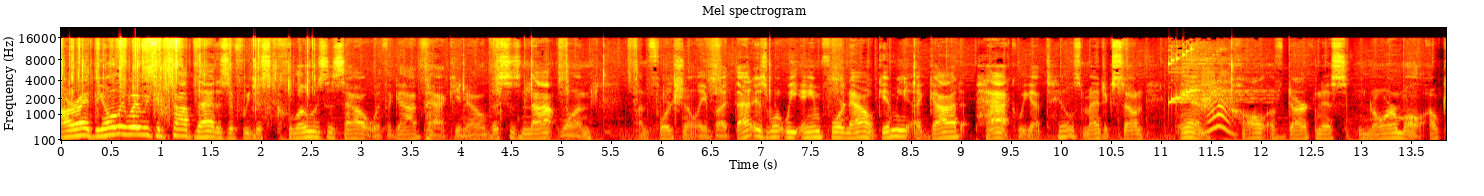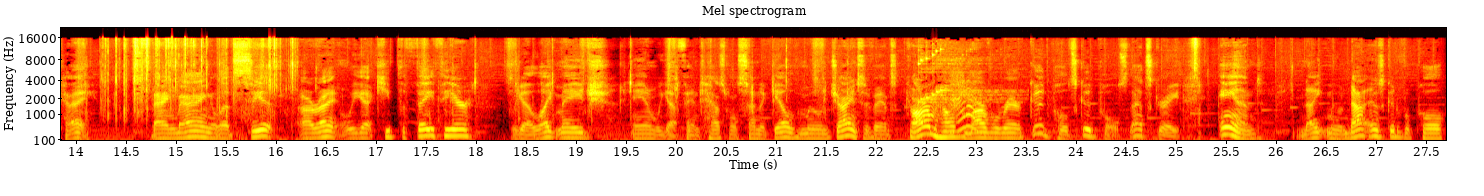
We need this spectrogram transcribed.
All right, the only way we can top that is if we just close this out with a God Pack, you know? This is not one unfortunately. But that is what we aim for now. Give me a God pack. We got Tails Magic Stone and Call of Darkness Normal. Okay. Bang, bang. Let's see it. All right, we got Keep the Faith here. We got Light Mage, and we got Phantasmal Senate, Gale of the Moon, Giant's Advance, Garmheld, Marvel Rare, good pulls, good pulls, that's great. And Night Moon, not as good of a pull,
